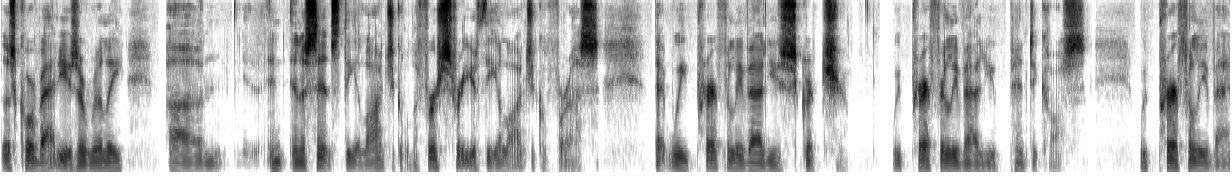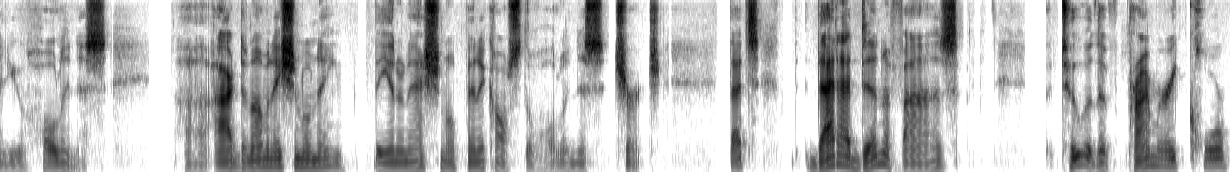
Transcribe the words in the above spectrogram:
Those core values are really, um, in, in a sense, theological. The first three are theological for us that we prayerfully value Scripture, we prayerfully value Pentecost, we prayerfully value holiness. Uh, our denominational name the International Pentecostal Holiness Church. That's that identifies two of the primary core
